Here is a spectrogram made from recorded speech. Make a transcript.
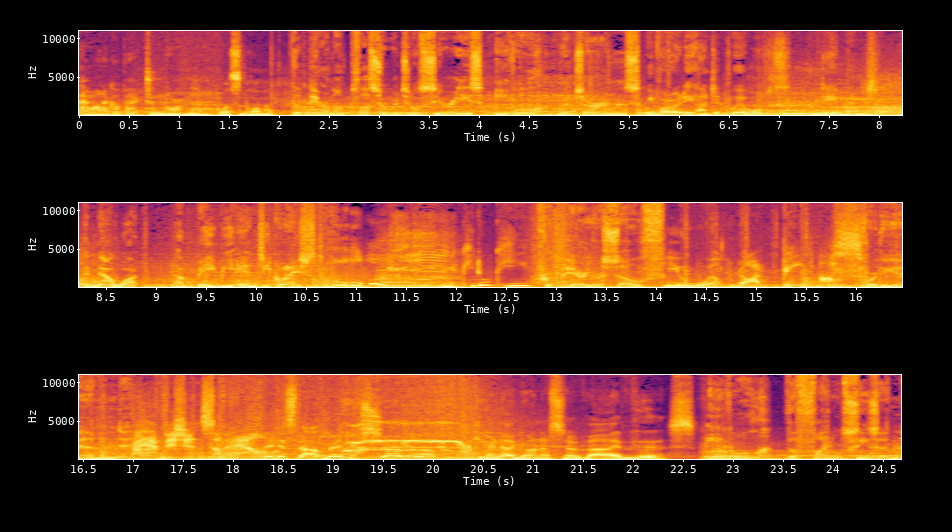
I want to go back to normal. What's normal? The Paramount Plus original series, Evil, returns. We've already hunted werewolves, and demons. And now what? A baby Antichrist? Okie dokie. Prepare yourself. You will not beat us. For the end. I have visions of hell. Make it stop, make it shut up. You're not gonna survive this. Evil, the final season.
